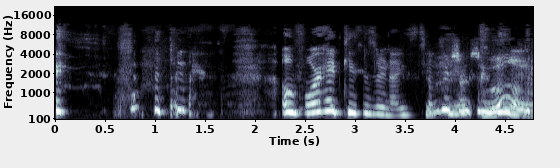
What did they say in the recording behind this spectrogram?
Oh, forehead kisses are nice too. Those are so sweet.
